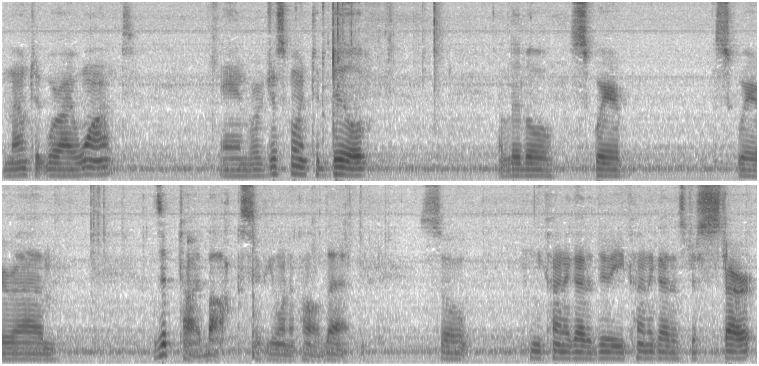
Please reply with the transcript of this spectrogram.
mount it where I want, and we're just going to build a little square square um, zip tie box, if you want to call it that. So you kind of got to do, you kind of got to just start.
